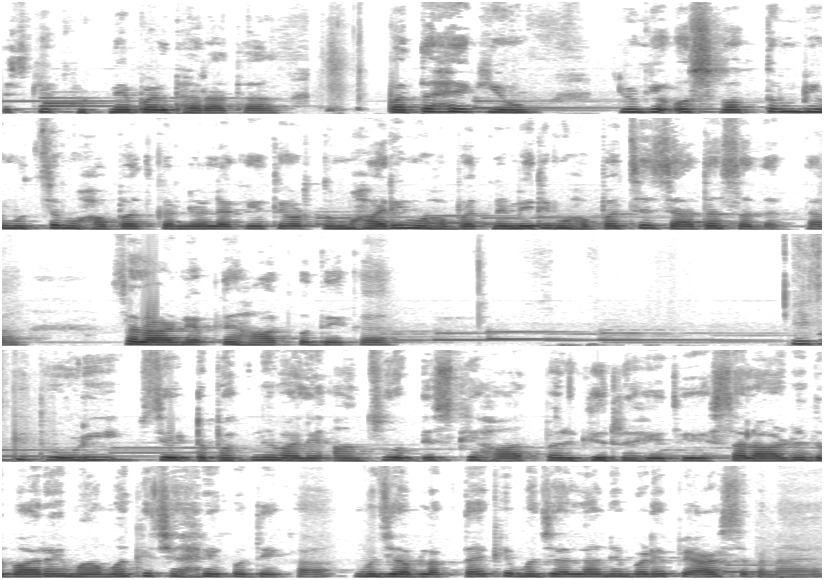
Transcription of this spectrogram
اس کے گھٹنے پر دھرا تھا۔ پتہ ہے کیوں؟ کیونکہ اس وقت تم بھی مجھ سے محبت کرنے لگے تھے اور تمہاری محبت میں میری محبت سے زیادہ صدق تھا۔ سلار نے اپنے ہاتھ کو دیکھا۔ اس کی تھوڑی سے ٹپکنے والے آنسو اب اس کے ہاتھ پر گر رہے تھے۔ سلار نے دوبارہ امامہ کے چہرے کو دیکھا۔ مجھے اب لگتا ہے کہ مجھے اللہ نے بڑے پیار سے بنایا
